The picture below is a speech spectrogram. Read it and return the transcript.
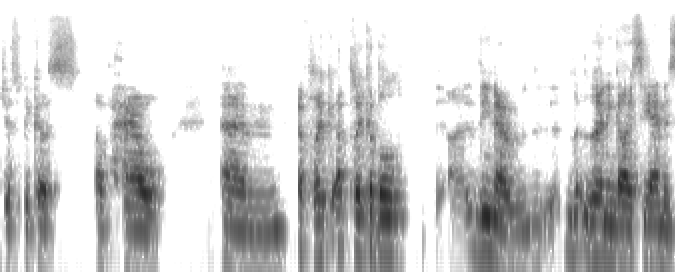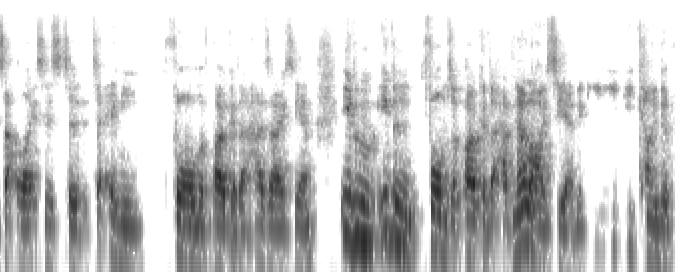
just because of how um, applic- applicable uh, you know learning ICM and satellites is to, to any form of poker that has ICM. Even even forms of poker that have no ICM, you, you, kind of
